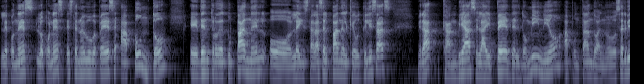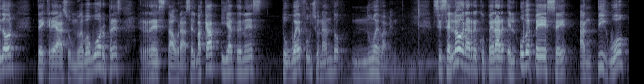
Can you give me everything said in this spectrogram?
le pones, lo pones este nuevo VPS a punto eh, dentro de tu panel o le instalas el panel que utilizas. Mira, cambias la IP del dominio apuntando al nuevo servidor, te creas un nuevo WordPress, restauras el backup y ya tenés tu web funcionando nuevamente. Si se logra recuperar el VPS antiguo,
